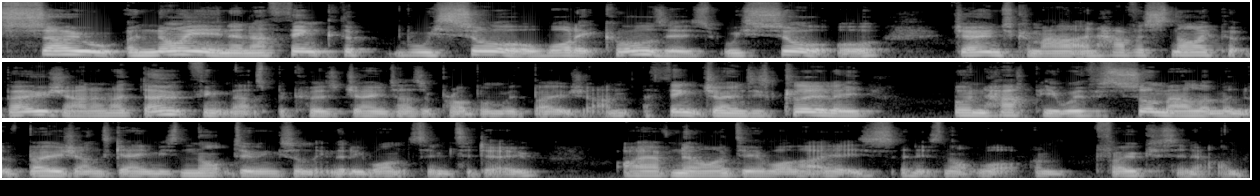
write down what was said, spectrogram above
so annoying. And I think that we saw what it causes. We saw Jones come out and have a snipe at Bojan, and I don't think that's because Jones has a problem with Bojan. I think Jones is clearly unhappy with some element of Bojan's game. He's not doing something that he wants him to do. I have no idea what that is, and it's not what I'm focusing it on.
